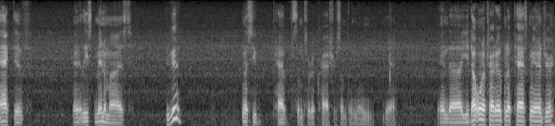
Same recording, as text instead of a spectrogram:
active and at least minimized, you're good. Unless you have some sort of crash or something, then yeah. And uh, you don't want to try to open up Task Manager.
